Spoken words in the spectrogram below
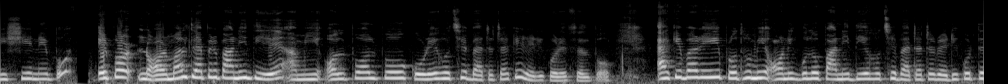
মিশিয়ে নেব। এরপর নর্মাল ট্যাপের পানি দিয়ে আমি অল্প অল্প করে হচ্ছে ব্যাটাটাকে রেডি করে ফেলব। একেবারেই প্রথমে অনেকগুলো পানি দিয়ে হচ্ছে ব্যাটাটা রেডি করতে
